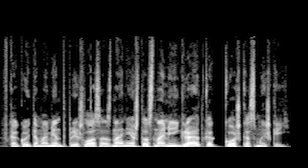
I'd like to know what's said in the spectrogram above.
В какой-то момент пришло осознание, что с нами играют как кошка с мышкой.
